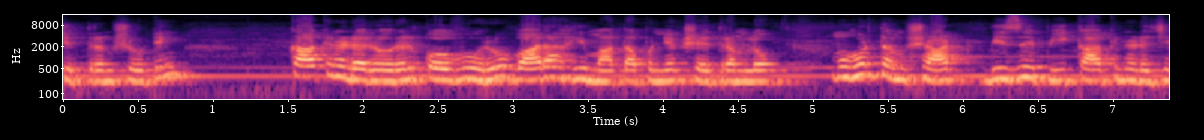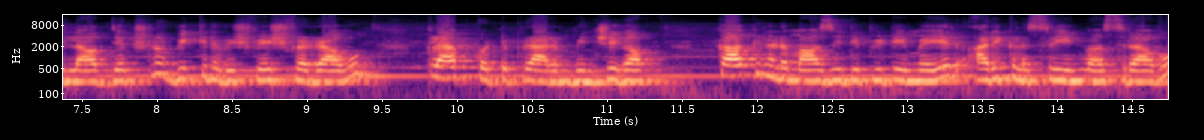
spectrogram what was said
చిత్రం షూటింగ్ కాకినాడ రూరల్ కొవ్వూరు వారాహి మాతా పుణ్యక్షేత్రంలో ముహూర్తం షాట్ బీజేపీ కాకినాడ జిల్లా అధ్యక్షులు బిక్కిన విశ్వేశ్వరరావు క్లాప్ కొట్టి ప్రారంభించగా కాకినాడ మాజీ deputy mayor Arikala Srinivasarao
